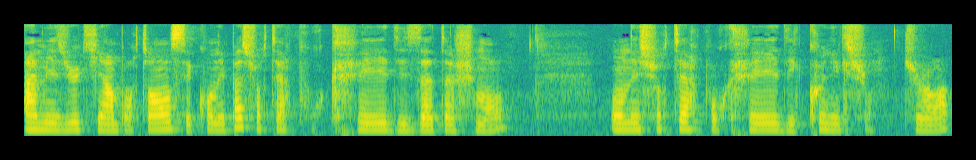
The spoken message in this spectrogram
à mes yeux, qui est important, c'est qu'on n'est pas sur Terre pour créer des attachements. On est sur Terre pour créer des connexions, tu vois.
